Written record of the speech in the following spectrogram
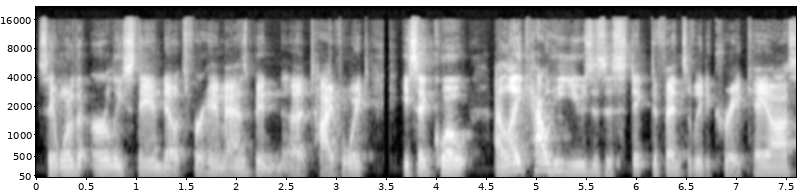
say one of the early standouts for him has been uh, Ty Voit. He said, "quote I like how he uses his stick defensively to create chaos.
